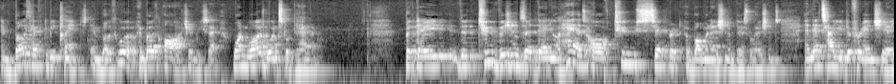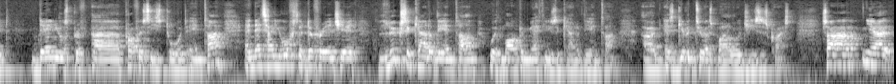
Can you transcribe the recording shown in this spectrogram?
and both have to be cleansed and both were and both are should we say. One was one still to happen But they, the two visions that Daniel has are of two separate abomination of desolations, and that's how you differentiate Daniel's uh, prophecies towards end time, and that's how you also differentiate Luke's account of the end time with Mark and Matthew's account of the end time, uh, as given to us by our Lord Jesus Christ. So, uh, yeah,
